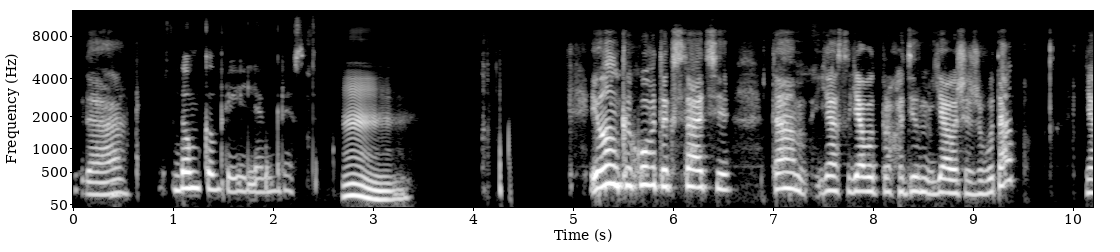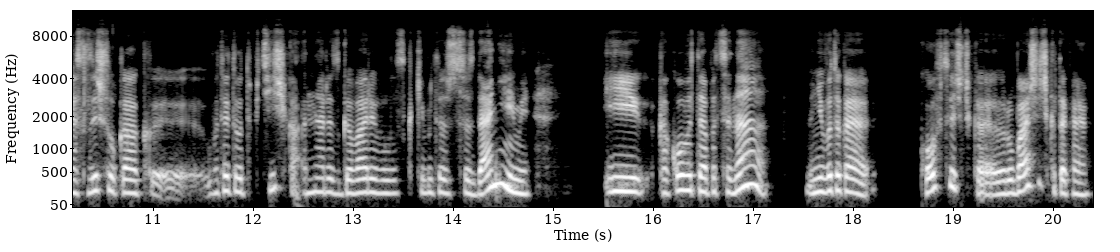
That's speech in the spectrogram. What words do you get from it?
Да. Дом Габриэля Греста. М. И он какого-то, кстати, там, я, я вот проходил, я уже живу там, я слышал, как э, вот эта вот птичка, она разговаривала с какими-то созданиями, и какого-то пацана, у него такая кофточка, рубашечка такая,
